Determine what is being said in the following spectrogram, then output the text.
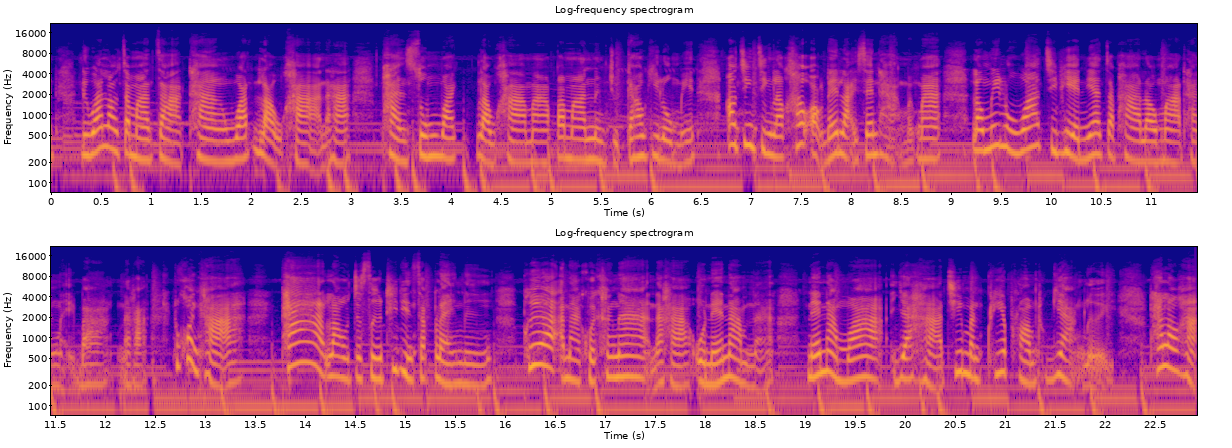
ตร หรือว่าเราจะมาจากทางวัดเหล่าคานะคะ ผ่านซุ้มวัดเหล่าคามาประมาณ 1.9 กิโลเมตร เอาจริงๆ แล้วเข้าออกได้หลายเส้นทางมากๆ เราไม่รู้ว่า GPS เนี่ยจะพาเรามาทางไหนบ้างนะคะ ทุกคนคะถ้าเราจะซื้อที่ดินสักแปลงหนึ่งเพื่ออนาคตข้างหน้านะคะ โอแนะนำนะ แนะนำว่าอย่าหาที่มันเพียบพร้อมทุกอย่างเลย ถ้าเราหา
